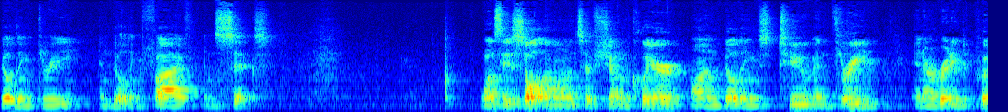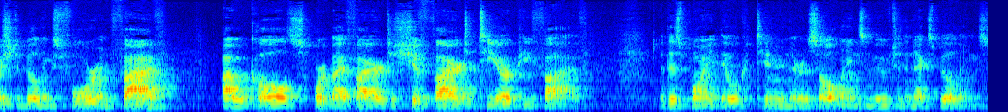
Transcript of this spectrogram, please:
Building 3 and Building 5 and 6. Once the assault elements have shown clear on Buildings 2 and 3 and are ready to push to Buildings 4 and 5, I will call support by fire to shift fire to TRP 5. At this point, they will continue in their assault lanes and move to the next buildings.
